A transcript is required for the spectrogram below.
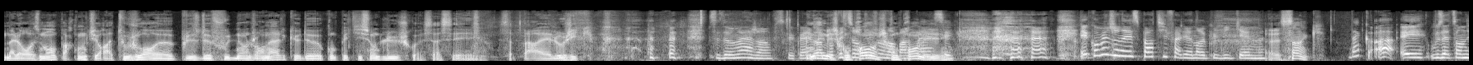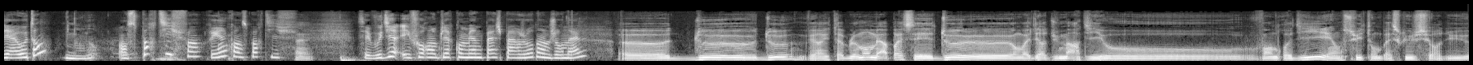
malheureusement, par contre, il y aura toujours euh, plus de foot dans le journal que de compétition de luge. Quoi. Ça, c'est, ça paraît logique. c'est dommage, hein, parce que quand même. Non, mais je comprends, je comprends. Les... et combien de journées sportifs à Lyon Républicaine? Euh, Cinq. D'accord. Ah, et vous attendiez à autant? Non. En sportif, hein, rien qu'en sportif. C'est vous dire, il faut remplir combien de pages par jour dans le journal? Euh, deux, deux véritablement, mais après c'est deux, euh, on va dire du mardi au vendredi, et ensuite on bascule sur du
